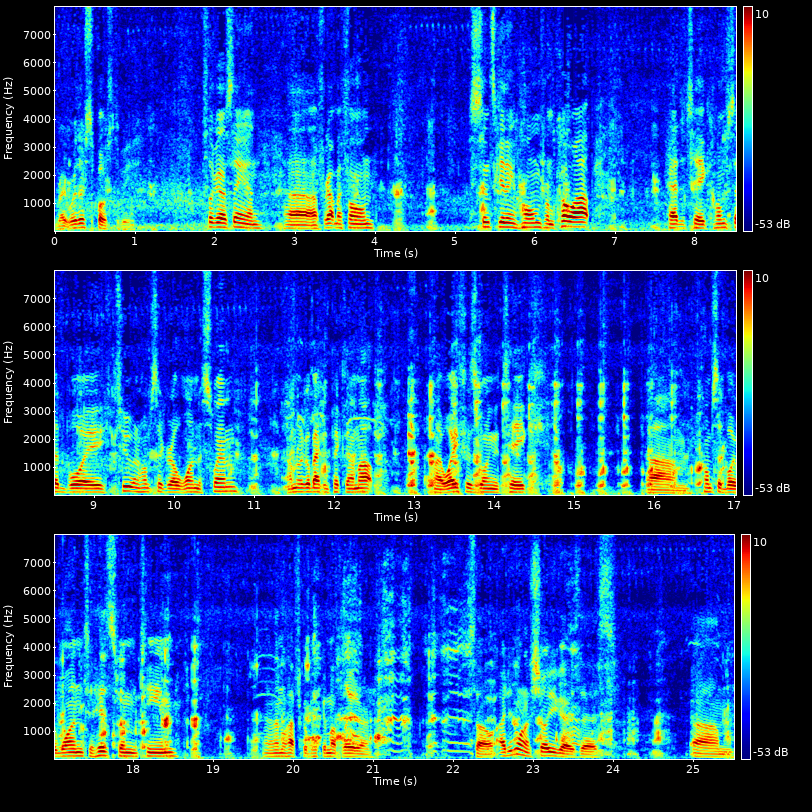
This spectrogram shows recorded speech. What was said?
right where they're supposed to be. So like I was saying, uh, I forgot my phone. Since getting home from co-op, had to take Homestead Boy 2 and Homestead Girl 1 to swim. I'm going to go back and pick them up. My wife is going to take um, Homestead Boy 1 to his swim team, and then we'll have to go pick him up later. So I did want to show you guys this. Um,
